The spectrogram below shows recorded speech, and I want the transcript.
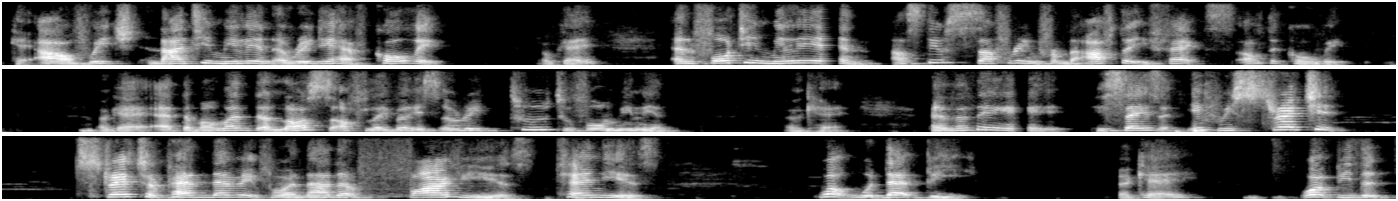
Okay, out of which 90 million already have COVID. Okay, and 40 million are still suffering from the after effects of the COVID. Okay, at the moment, the loss of labor is already two to four million. Okay, and the thing he says if we stretch it, stretch a pandemic for another five years, 10 years, what would that be? Okay, what be the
